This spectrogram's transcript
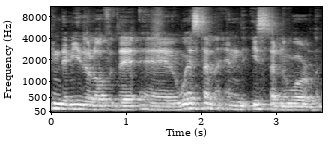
in the middle of the uh, Western and Eastern world,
